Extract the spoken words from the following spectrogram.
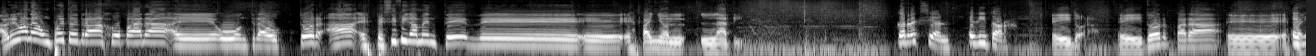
Abrió una- un puesto de trabajo para eh, un traductor a específicamente de eh, español latino. Corrección, editor. Editor. Editor para eh, español.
